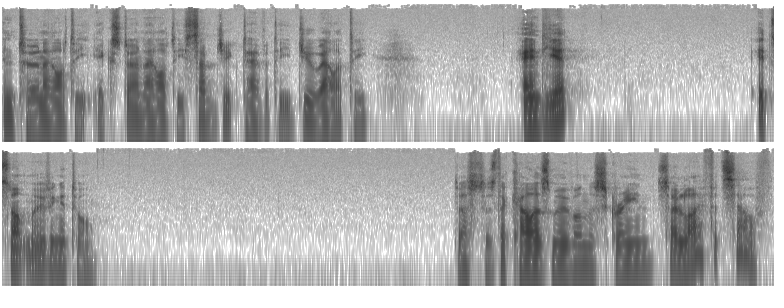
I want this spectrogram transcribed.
internality, externality, subjectivity, duality. And yet, it's not moving at all. Just as the colours move on the screen, so life itself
